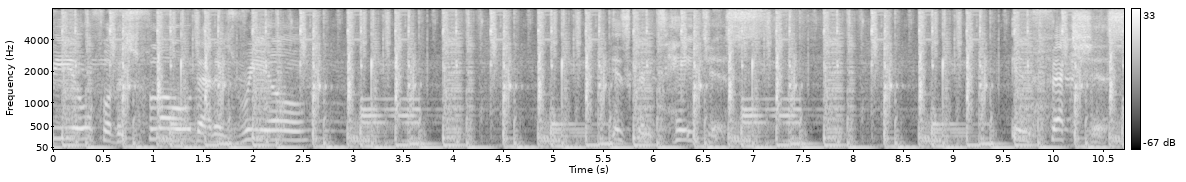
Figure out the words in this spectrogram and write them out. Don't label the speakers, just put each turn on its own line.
feel for this flow that is real is contagious, infectious.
